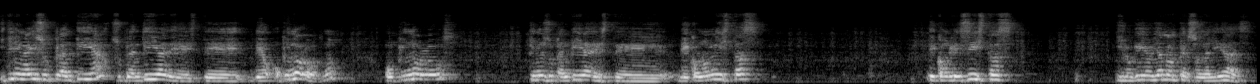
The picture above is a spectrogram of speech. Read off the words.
Y tienen ahí su plantilla, su plantilla de, de opinólogos, ¿no? Opinólogos, tienen su plantilla de, de economistas, de congresistas y lo que ellos llaman personalidades.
